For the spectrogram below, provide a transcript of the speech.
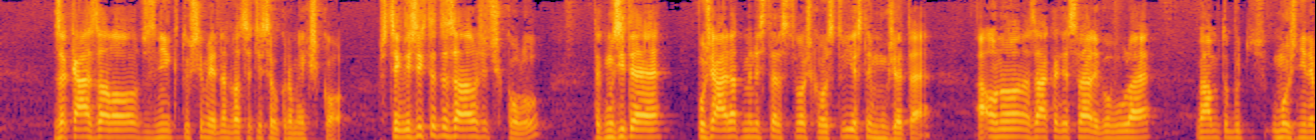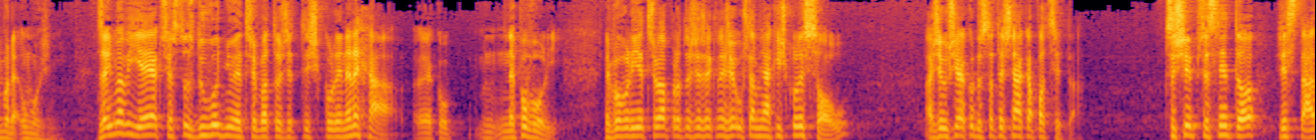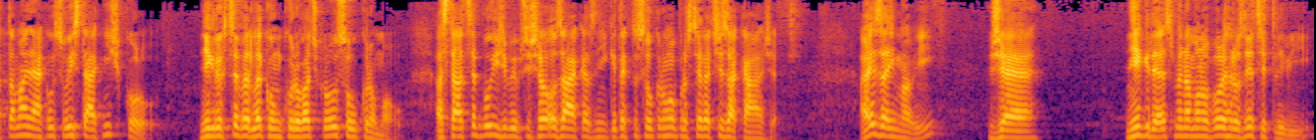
zakázalo vznik, tuším, 21 soukromých škol. Prostě když si chcete založit školu, tak musíte požádat ministerstvo školství, jestli můžete, a ono na základě své libovůle vám to buď umožní nebo neumožní. Zajímavý je, jak často zdůvodňuje třeba to, že ty školy nenechá, jako nepovolí. Nepovolí je třeba proto, že řekne, že už tam nějaké školy jsou a že už je jako dostatečná kapacita. Což je přesně to, že stát tam má nějakou svoji státní školu. Někdo chce vedle konkurovat školou soukromou. A stát se bojí, že by přišel o zákazníky, tak tu soukromou prostě radši zakáže. A je zajímavý, že někde jsme na monopoly hrozně citliví.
